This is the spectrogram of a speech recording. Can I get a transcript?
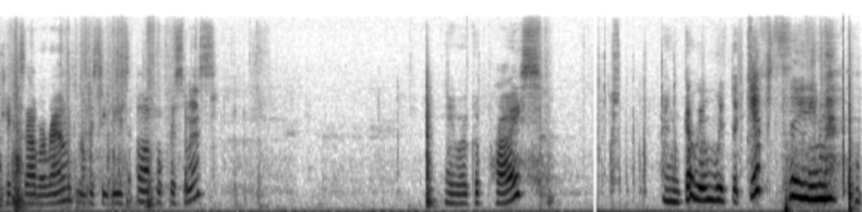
kids are around and obviously these are for Christmas. They were a good price and going with the gift theme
